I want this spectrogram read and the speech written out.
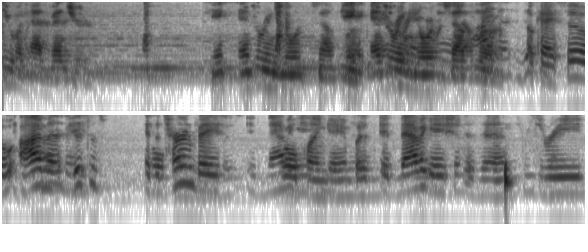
you an adventure. Entering north south. Entering north south road. Okay, so I'm. A, this is it's a turn-based role-playing game, but it, navigation is in three,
